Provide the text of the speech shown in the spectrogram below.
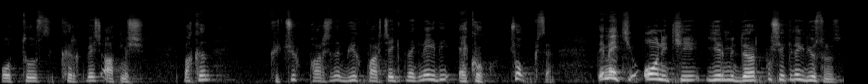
30, 45, 60. Bakın küçük parçadan büyük parçaya gitmek neydi? Ekok. Çok güzel. Demek ki 12, 24 bu şekilde gidiyorsunuz.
